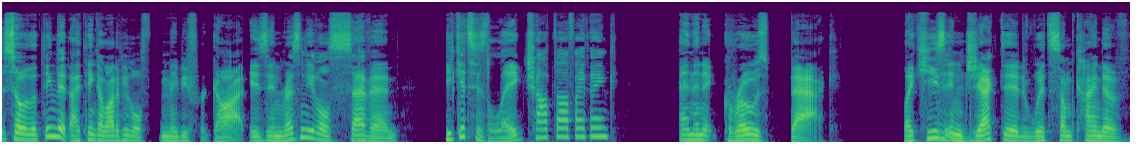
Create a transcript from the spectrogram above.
So the thing that I think a lot of people maybe forgot is in Resident Evil 7, he gets his leg chopped off, I think, and then it grows back. Like he's Hmm. injected with some kind of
